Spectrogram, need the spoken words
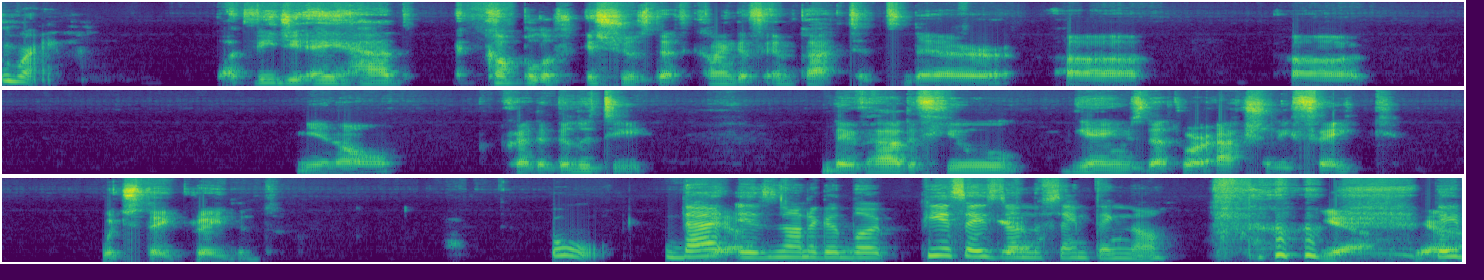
Right. but VGA had a couple of issues that kind of impacted their, uh, uh, you know, credibility. They've had a few games that were actually fake, which they graded. Ooh, that is Yeah. not a good look. PSA's done the same thing though. Yeah, yeah. They've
